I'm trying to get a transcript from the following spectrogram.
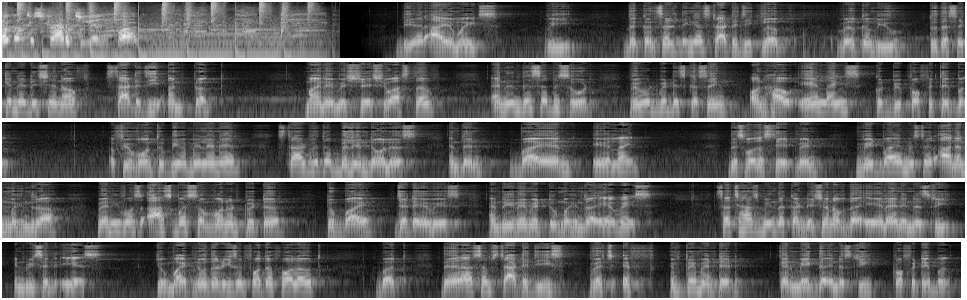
Welcome to Strategy Unplugged. Dear IMites, we, the Consulting and Strategy Club, welcome you to the second edition of Strategy Unplugged. My name is Shreya Srivastav, and in this episode, we would be discussing on how airlines could be profitable. If you want to be a millionaire, start with a billion dollars and then buy an airline. This was a statement made by Mr. Anand Mahindra when he was asked by someone on Twitter to buy Jet Airways and rename it to Mahindra Airways. Such has been the condition of the airline industry in recent years. You might know the reason for the fallout, but there are some strategies which, if implemented, can make the industry profitable.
